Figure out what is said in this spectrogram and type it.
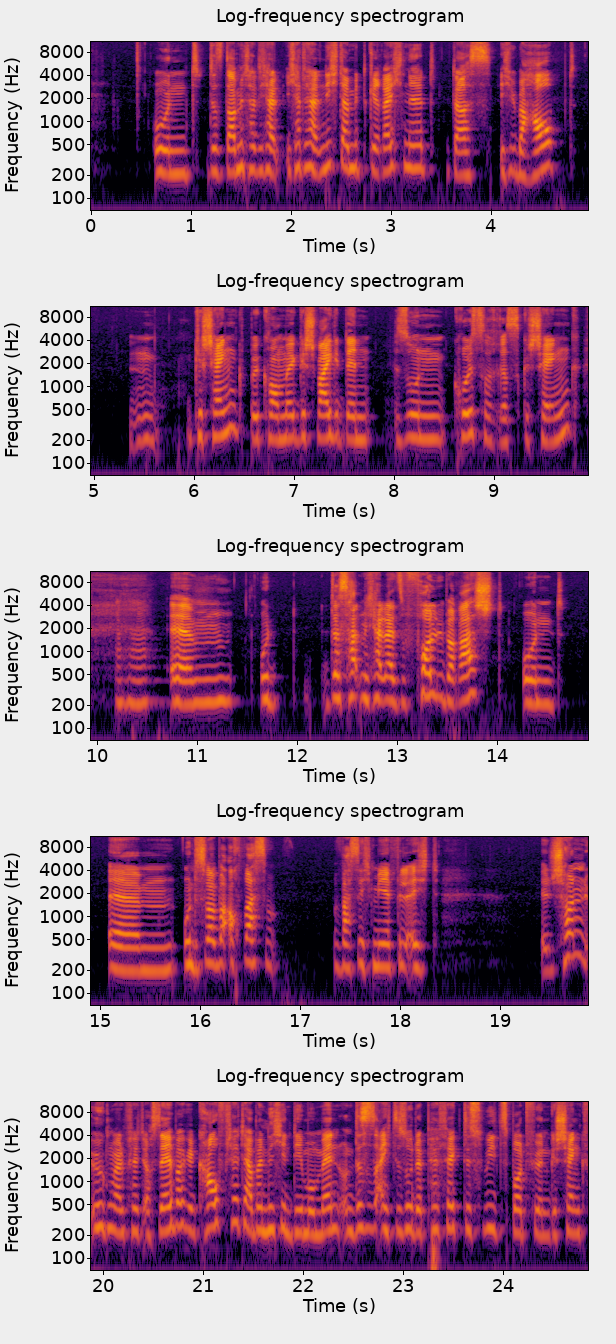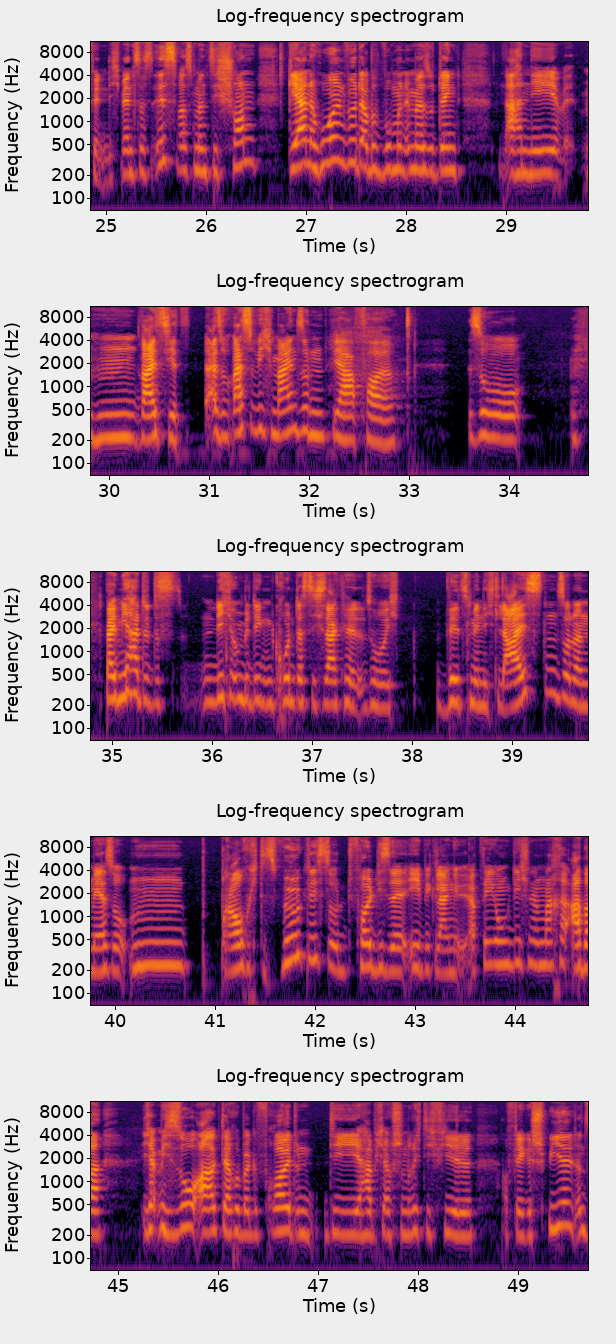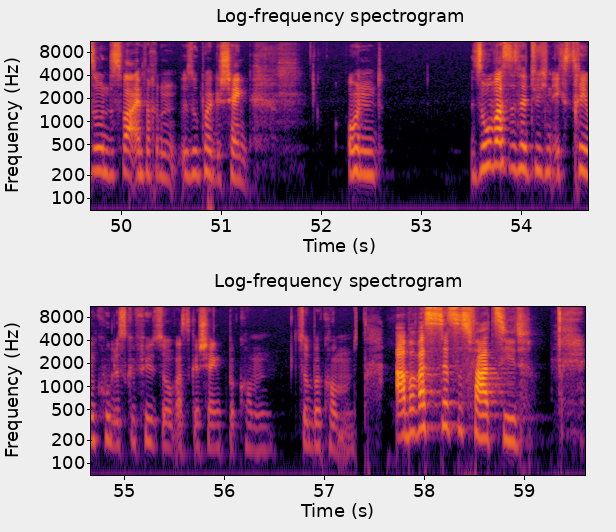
Und das, damit hatte ich halt, ich hatte halt nicht damit gerechnet, dass ich überhaupt ein Geschenk bekomme, geschweige denn so ein größeres Geschenk. Mhm. Ähm, und das hat mich halt also voll überrascht und ähm, und es war aber auch was, was ich mir vielleicht schon irgendwann vielleicht auch selber gekauft hätte, aber nicht in dem Moment. Und das ist eigentlich so der perfekte Sweet Spot für ein Geschenk, finde ich. Wenn es das ist, was man sich schon gerne holen würde, aber wo man immer so denkt, ach nee, hm, weiß ich jetzt. Also weißt du, wie ich meine? So ein. Ja, voll. So. Bei mir hatte das nicht unbedingt einen Grund, dass ich sage, so, ich will es mir nicht leisten, sondern mehr so, hm, brauche ich das wirklich? So voll diese ewig lange Abwägung, die ich dann mache. Aber ich habe mich so arg darüber gefreut und die habe ich auch schon richtig viel auf der gespielt und so und das war einfach ein super Geschenk. Und sowas ist natürlich ein extrem cooles Gefühl, sowas geschenkt bekommen, zu bekommen. Aber was ist jetzt das Fazit?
